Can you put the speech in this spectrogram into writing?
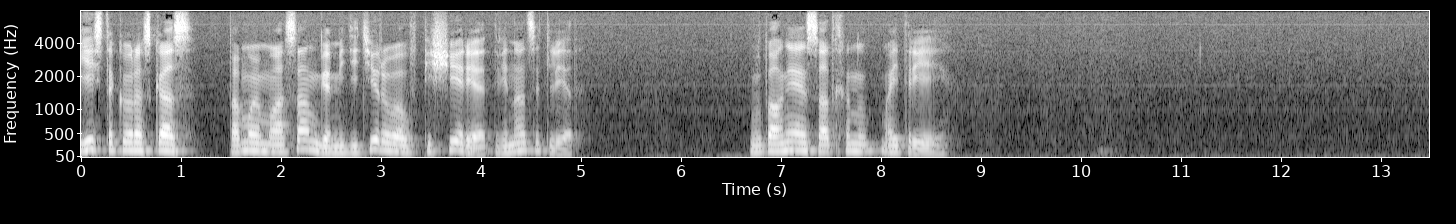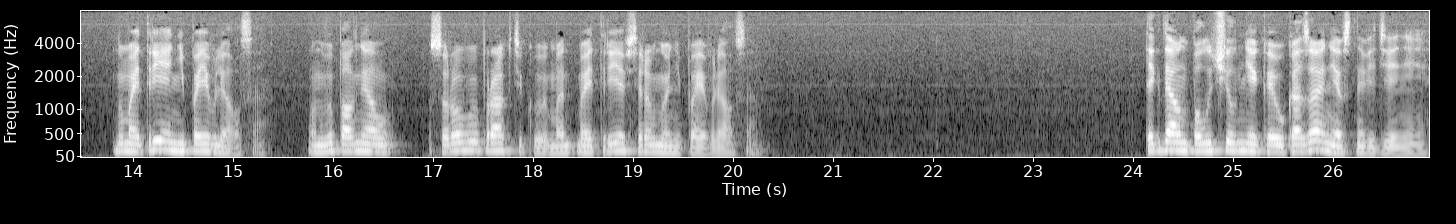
Есть такой рассказ, по-моему, Асанга медитировал в пещере 12 лет, выполняя садхану Майтреи – Но Майтрея не появлялся. Он выполнял суровую практику, и Майтрея все равно не появлялся. Тогда он получил некое указание в сновидении,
